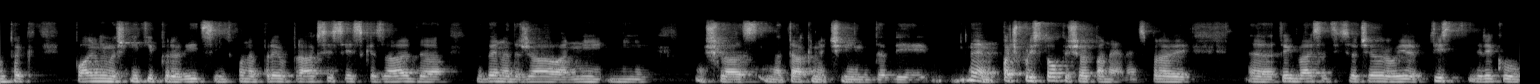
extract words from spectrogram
ampak pol nimaš niti pravic, in tako naprej. V praksi se je izkazalo, da nobena država ni, ni šla na tak način, da bi ne, pač pristopiš ali pa ne. ne. Spravi, eh, teh 20 tisoč evrov je tisti, rekel,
